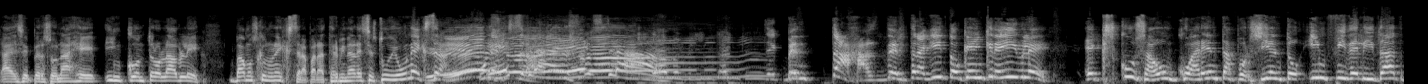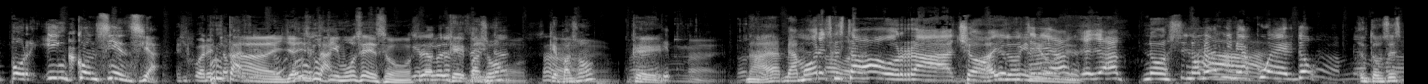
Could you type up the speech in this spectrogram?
a ese personaje incontrolable. Vamos con un extra para terminar este estudio. ¡Un extra! ¡Un extra! ¡Extra, extra! Ventajas del traguito, qué increíble. Excusa un 40% infidelidad por inconsciencia. El 40%. Brutal. Ay, ya brutal. discutimos eso. o ¿Y sea, el lo otro ¿Qué pasó? ¿Qué pasó? ¿Qué? Nada. Mi amor, es que estaba borracho. Ay, no tenía- ya- ya- no, si no me, ni me acuerdo. Entonces,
